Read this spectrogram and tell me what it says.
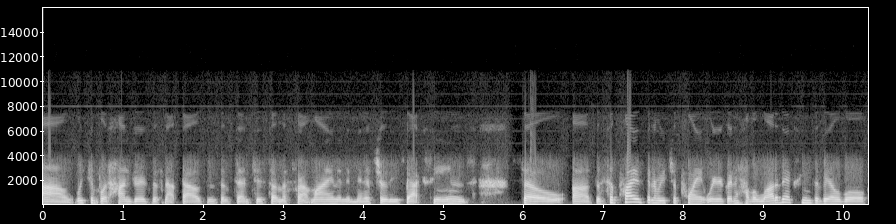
uh, we can put hundreds, if not thousands, of dentists on the front line and administer these vaccines. So uh, the supply is going to reach a point where you're going to have a lot of vaccines available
